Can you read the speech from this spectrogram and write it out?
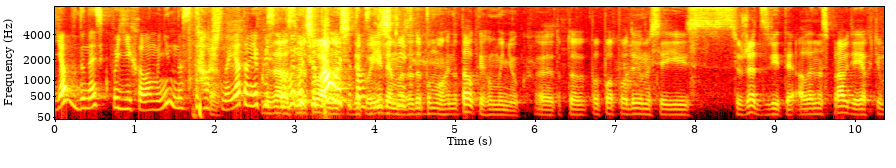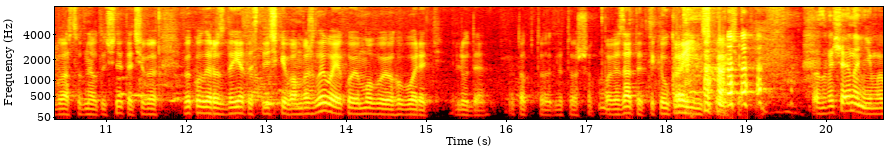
я б в Донецьк поїхала, мені не страшно. Я там якусь новину читала, що там поїдемо стрічки. за допомогою Наталки Гуменюк. Е, Тобто по- по- подивимося її сюжет звідти, але насправді я хотів би вас одне уточнити. Чи ви, ви коли роздаєте стрічки, вам важливо, якою мовою говорять люди? Тобто для того, щоб пов'язати тільки українською. Та, звичайно, ні. Ми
